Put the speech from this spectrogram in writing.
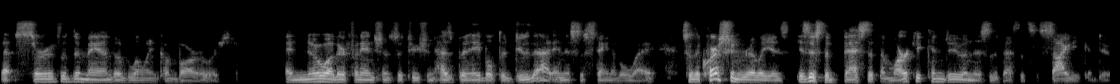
that serves the demand of low income borrowers. And no other financial institution has been able to do that in a sustainable way. So the question mm-hmm. really is is this the best that the market can do? And this is the best that society can do?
